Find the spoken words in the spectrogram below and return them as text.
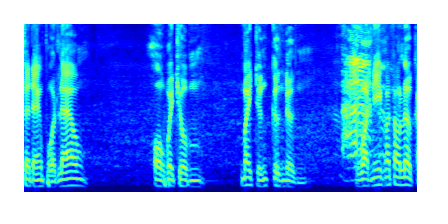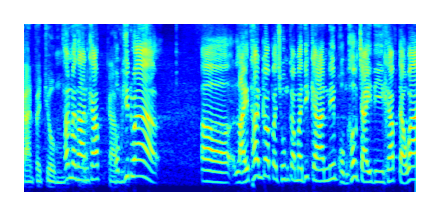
แสดงผลแล้ว องค์ประชุมไม่ถึงกึ่งหนึ่ง วันนี้ก็ต้องเลิกการประชุม ท่านประธานครับ ผมคิดว่าเอ่อหลายท่านก็ประชุมกรรมาธิการนี้ผมเข้าใจดีครับ แต่ว่า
